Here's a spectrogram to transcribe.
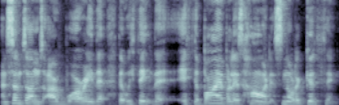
And sometimes I worry that, that we think that if the Bible is hard, it's not a good thing.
